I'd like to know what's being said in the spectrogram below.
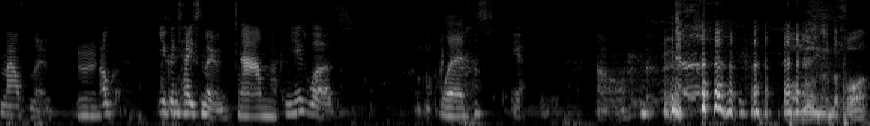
Mouth moon. Mm. Oh, God. you can taste moon. I can use words. Words. Yeah. Oh. More moon than before.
